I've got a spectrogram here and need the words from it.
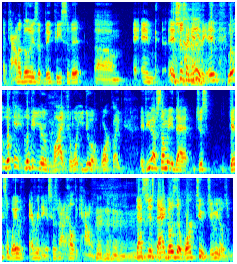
Accountability is a big piece of it. Um, and it's just like anything. It, look, look at look at your life and what you do at work. Like if you have somebody that just gets away with everything, it's because they're not held accountable. That's just that goes at work too. Jimmy knows.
